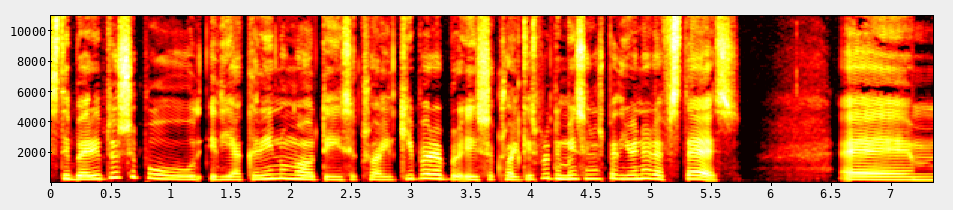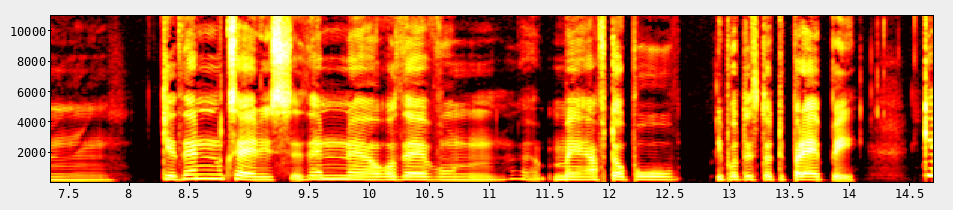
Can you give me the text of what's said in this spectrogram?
Στην περίπτωση που διακρίνουμε ότι οι, σεξουαλικοί, οι σεξουαλικές προτιμήσεις ενός παιδιού είναι ρευστές ε, και δεν ξέρεις, δεν οδεύουν ε, με αυτό που υποτίθεται ότι πρέπει και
